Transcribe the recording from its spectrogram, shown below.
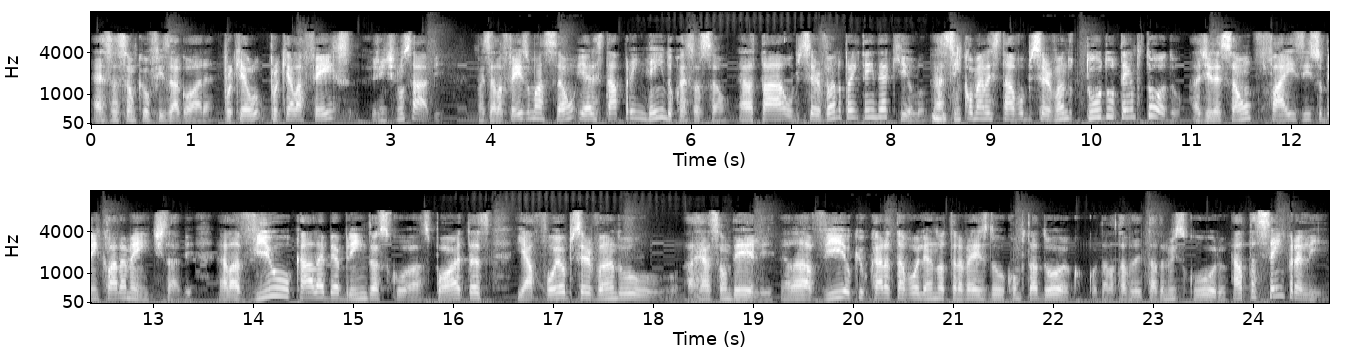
essa ação que eu fiz agora? Porque, porque ela fez, a gente não sabe. Mas ela fez uma ação e ela está aprendendo com essa ação. Ela está observando para entender aquilo. Assim como ela estava observando tudo o tempo todo. A direção faz isso bem claramente, sabe? Ela viu o Caleb abrindo as, as portas e ela foi observando a reação dele. Ela viu que o cara estava olhando através do computador quando ela estava deitada no escuro. Ela tá sempre ali.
